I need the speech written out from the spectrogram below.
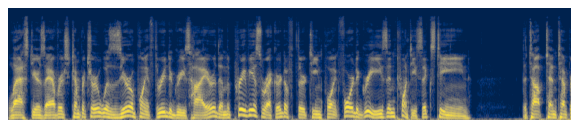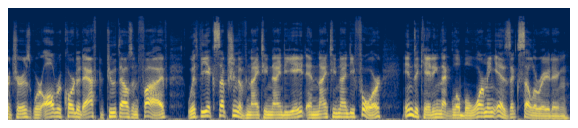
Last year's average temperature was 0.3 degrees higher than the previous record of 13.4 degrees in 2016. The top 10 temperatures were all recorded after 2005, with the exception of 1998 and 1994, indicating that global warming is accelerating.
